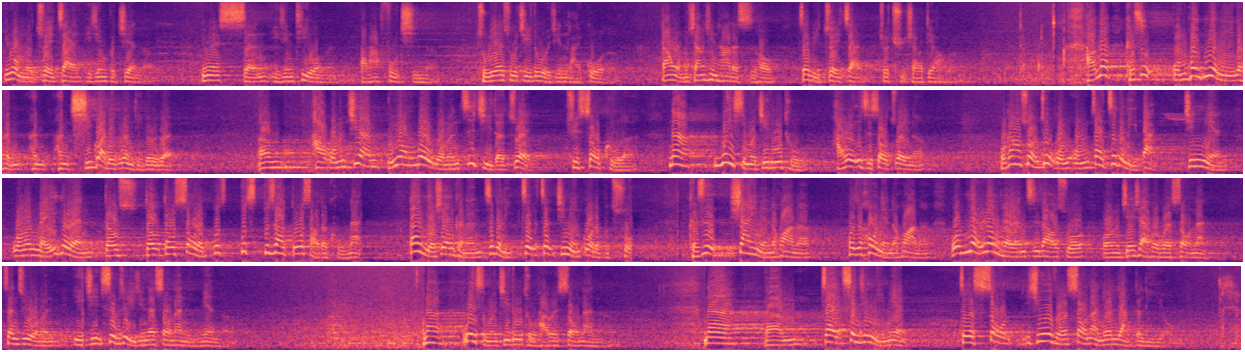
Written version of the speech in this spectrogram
因为我们的罪债已经不见了。因为神已经替我们把它付清了，主耶稣基督已经来过了。当我们相信他的时候，这笔罪债就取消掉了。好，那可是我们会面临一个很很很奇怪的一个问题，对不对？嗯，好，我们既然不用为我们自己的罪去受苦了，那为什么基督徒还会一直受罪呢？我刚刚说了，就我们我们在这个礼拜，今年。我们每一个人都都都受了不不不知道多少的苦难，但有些人可能这个里这个这今年过得不错，可是下一年的话呢，或者后年的话呢，我们没有任何人知道说我们接下来会不会受难，甚至于我们已经是不是已经在受难里面了？那为什么基督徒还会受难呢？那嗯，在圣经里面。这个受基督徒受难有两个理由，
